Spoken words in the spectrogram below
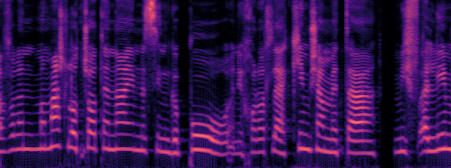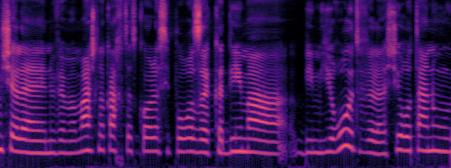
אבל הן ממש לוטשות עיניים לסינגפור, הן יכולות להקים שם את המפעלים שלהן, וממש לקחת את כל הסיפור הזה קדימה במהירות, ולהשאיר אותנו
